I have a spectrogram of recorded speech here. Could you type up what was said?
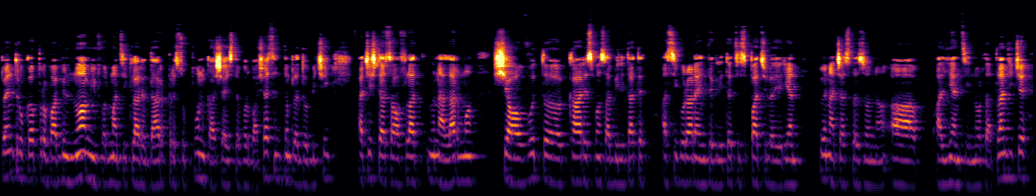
pentru că probabil nu am informații clare, dar presupun că așa este vorba, așa se întâmplă de obicei. Aceștia s-au aflat în alarmă și au avut uh, ca responsabilitate asigurarea integrității spațiului aerian în această zonă a Alianței Nord-Atlantice.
